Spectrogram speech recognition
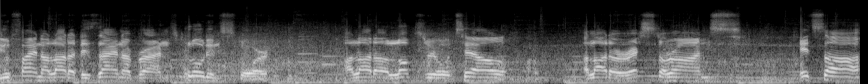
you'll find a lot of designer brands, clothing store, a lot of luxury hotel, a lot of restaurants. It's uh,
